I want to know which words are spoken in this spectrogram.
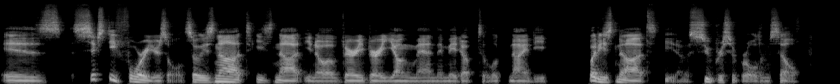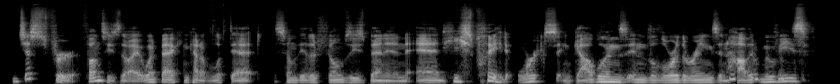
is 64 years old. So he's not he's not you know a very very young man they made up to look 90, but he's not you know super super old himself. Just for funsies though, I went back and kind of looked at some of the other films he's been in, and he's played orcs and goblins in the Lord of the Rings and Hobbit movies.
